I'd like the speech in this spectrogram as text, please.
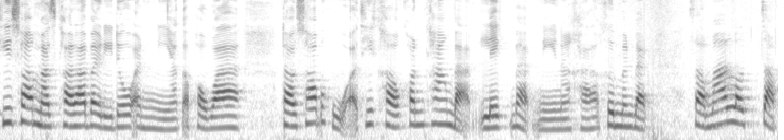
ที่ชอบมาสคาร่า b y r i d o อันนี้ก็เพราะว่าเราชอบหัวที่เขาค่อนข้างแบบเล็กแบบนี้นะคะ คือมันแบบสามารถเราจับ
